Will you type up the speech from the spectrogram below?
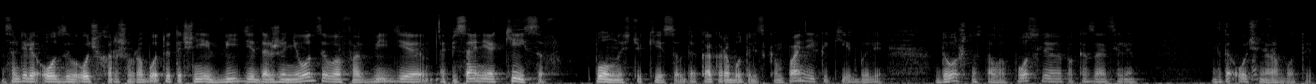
На самом деле отзывы очень хорошо работают, точнее в виде даже не отзывов, а в виде описания кейсов, полностью кейсов, да, как работали с компанией, какие были до, что стало после показатели. Это очень вот. работает.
